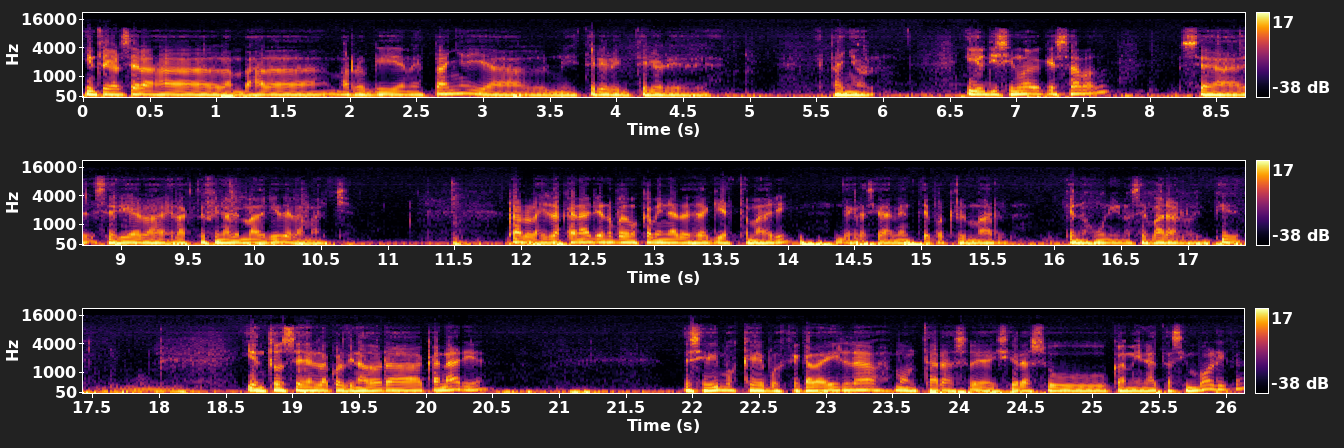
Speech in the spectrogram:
entregárselas a la embajada marroquí en España y al Ministerio del Interior de, Y el 19, que es sábado, sería el acto final en Madrid de la marcha. Claro, las Islas Canarias no podemos caminar desde aquí hasta Madrid, desgraciadamente, porque el mar que nos une y nos separa lo impide. Y entonces en la coordinadora canaria decidimos que, pues, que cada isla montara, eh, hiciera su caminata simbólica,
